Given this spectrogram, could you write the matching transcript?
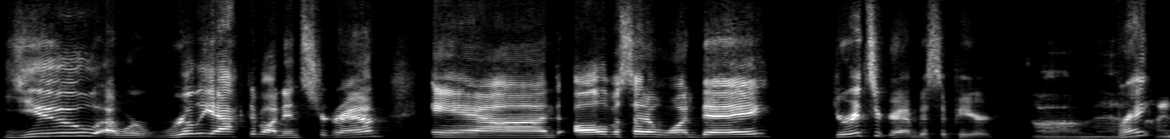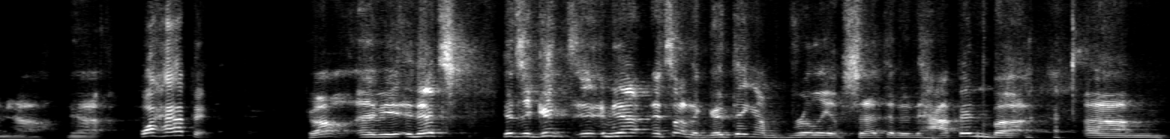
you uh, were really active on instagram and all of a sudden one day your Instagram disappeared. Oh man, right? I know. Yeah. What happened? Well, I mean, that's it's a good. I mean, it's not a good thing. I'm really upset that it happened, but um,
